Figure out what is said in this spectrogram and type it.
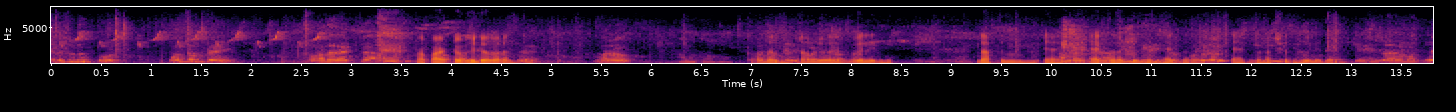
এটা শুধু ফোর পঞ্চম শ্রেণি। তোমাদের একটা পাপা একটু ভিডিও করেন। আছে। ধরো। করেন আমি বলে দিই। না আপনি এক- একজনের বলবেন একজনের একজনের শুধু বলে দেন তিরিশ জনের মধ্যে।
